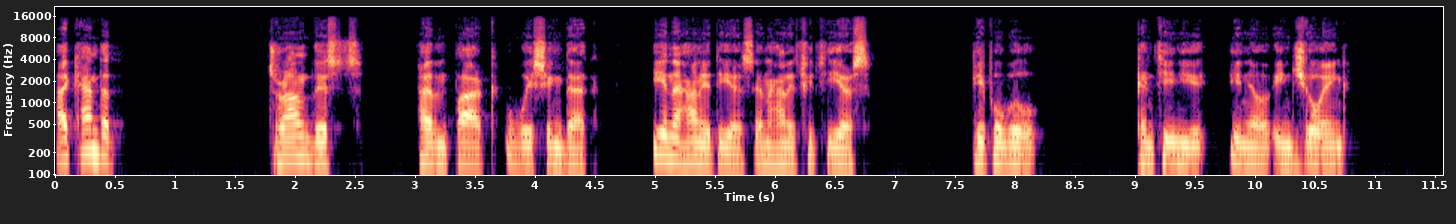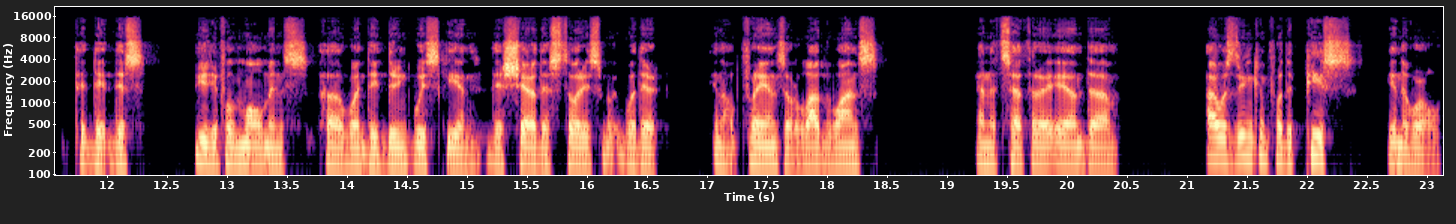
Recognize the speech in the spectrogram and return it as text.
I kind of drowned this Highland Park wishing that in 100 years and 150 years, people will continue, you know, enjoying the, the, this beautiful moments uh, when they drink whiskey and they share their stories with, with their, you know, friends or loved ones, and etc. And um, I was drinking for the peace in the world,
